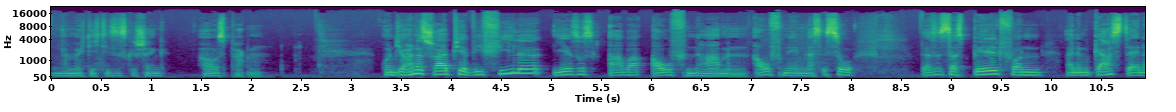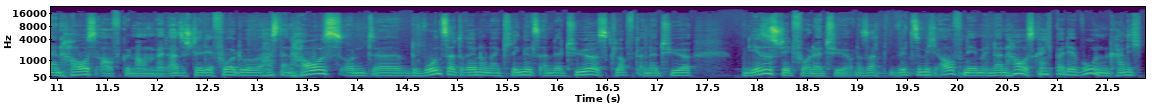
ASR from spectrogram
Und dann möchte ich dieses Geschenk auspacken. Und Johannes schreibt hier, wie viele Jesus aber aufnahmen. Aufnehmen, das ist so, das ist das Bild von einem Gast, der in ein Haus aufgenommen wird. Also stell dir vor, du hast ein Haus und äh, du wohnst da drin und dann klingelt es an der Tür, es klopft an der Tür und Jesus steht vor der Tür und er sagt, willst du mich aufnehmen in dein Haus? Kann ich bei dir wohnen? Kann ich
